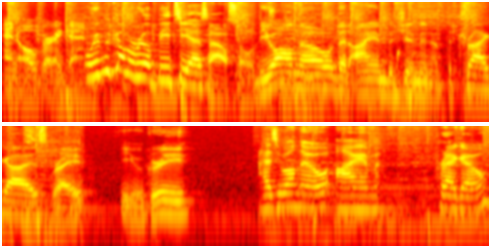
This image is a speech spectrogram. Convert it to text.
and over again. We've become a real BTS household. You all know that I am the Jimin of the Try Guys, right? You agree? As you all know, I'm Prego.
